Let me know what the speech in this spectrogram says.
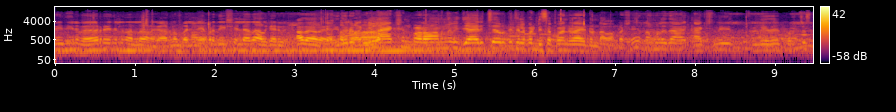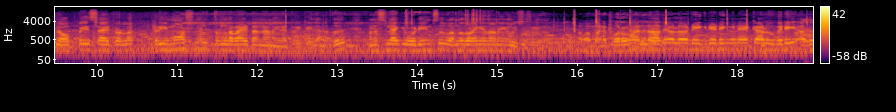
രീതിയിൽ വേറെ രീതിയിൽ നല്ലതാണ്. കാരണം വലിയ പ്രതീക്ഷയില്ലാതെ ആൾക്കാർ വരും. അതെ അതെ. ഇതൊരു ഫുൾ ആക്ഷൻ പടമാണെന്ന് വിചാരിച്ചവർക്ക് ചിലപ്പോൾ ഡിസപ്പോയിന്റഡ് ആയിട്ടുണ്ടാവാം. പക്ഷേ നമ്മളിത് ആക്ച്വലി ഇത് കുറച്ച് സ്ലോ പേസ് ആയിട്ടുള്ള ഒരു ഇമോഷണൽ ത്രില്ലർ ആയിട്ട് തന്നെയാണ് ഇതിനെ ട്രീറ്റ് ചെയ്തത്. അത് മനസ്സിലാക്കി ഓഡിയൻസ് വന്നു തുടങ്ങിയതാണ് ഞങ്ങൾ വിശ്വസിക്കുന്നത്. അപ്പോൾ മനഃപൂർവം അല്ലാതെയുള്ള ഡീഗ്രേഡിങ്ങിനേക്കാൾ ഉപരി അത്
